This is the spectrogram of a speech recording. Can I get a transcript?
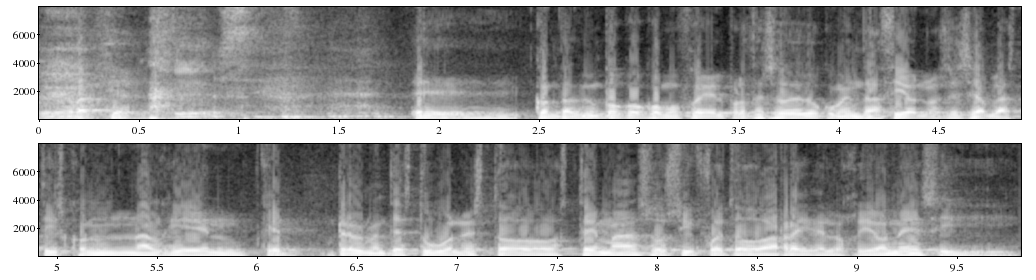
Gracias. Sí. Eh, contadme un poco cómo fue el proceso de documentación. No sé si hablasteis con alguien que realmente estuvo en estos temas o si fue todo a raíz de los guiones. Y...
